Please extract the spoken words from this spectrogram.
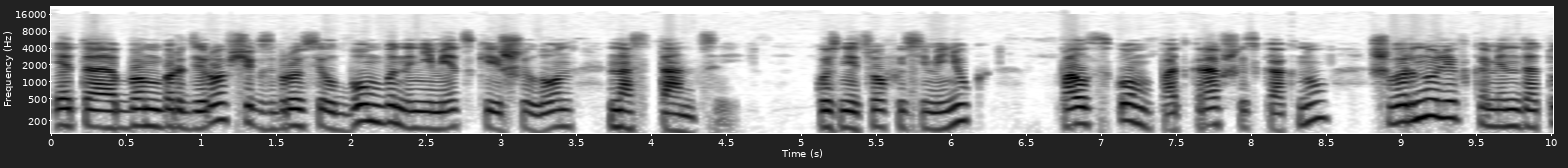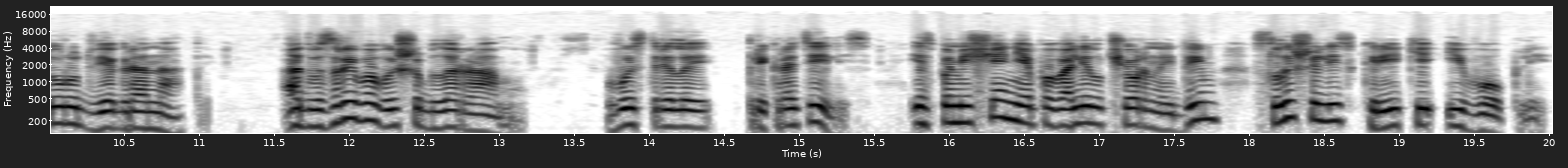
Это бомбардировщик сбросил бомбы на немецкий эшелон на станции. Кузнецов и Семенюк, ползком подкравшись к окну, швырнули в комендатуру две гранаты. От взрыва вышибло раму. Выстрелы прекратились. Из помещения повалил черный дым, слышались крики и вопли.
